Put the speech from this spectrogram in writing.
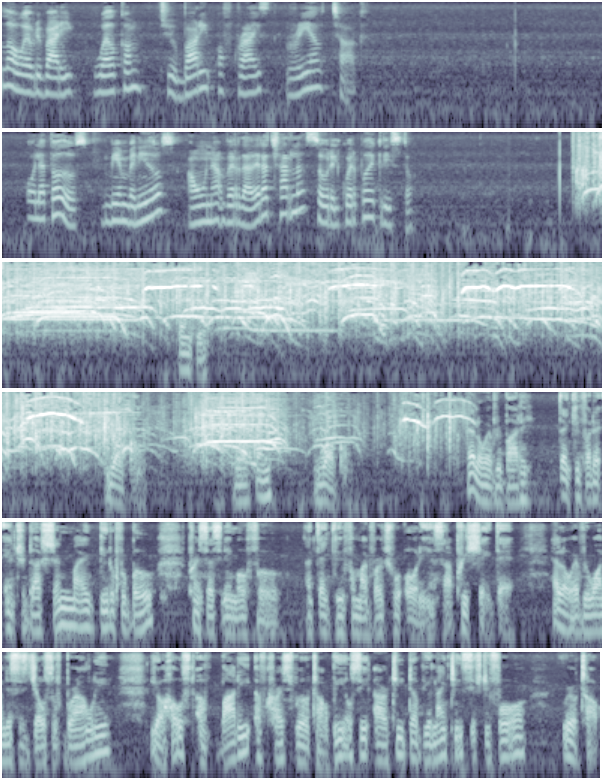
Hello, everybody. Welcome to Body of Christ Real Talk. Hola a todos, bienvenidos a una verdadera charla sobre el cuerpo de Cristo. Thank you. Hello, everybody. Thank you for the introduction, my beautiful boo, Princess Nemo Fu. And thank you for my virtual audience. I appreciate that. Hello, everyone. This is Joseph Brownlee, your host of Body of Christ Real Talk, BOCRTW 1964 Real Talk.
